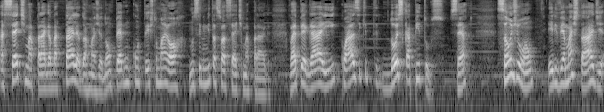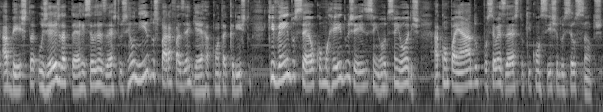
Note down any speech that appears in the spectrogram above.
a sétima praga, a batalha do Armagedon, pega um contexto maior, não se limita só à sétima praga. vai pegar aí quase que dois capítulos, certo? São João, ele vê mais tarde a besta, os reis da terra e seus exércitos reunidos para fazer guerra contra Cristo, que vem do céu como rei dos reis e senhor dos senhores, acompanhado por seu exército que consiste dos seus santos.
